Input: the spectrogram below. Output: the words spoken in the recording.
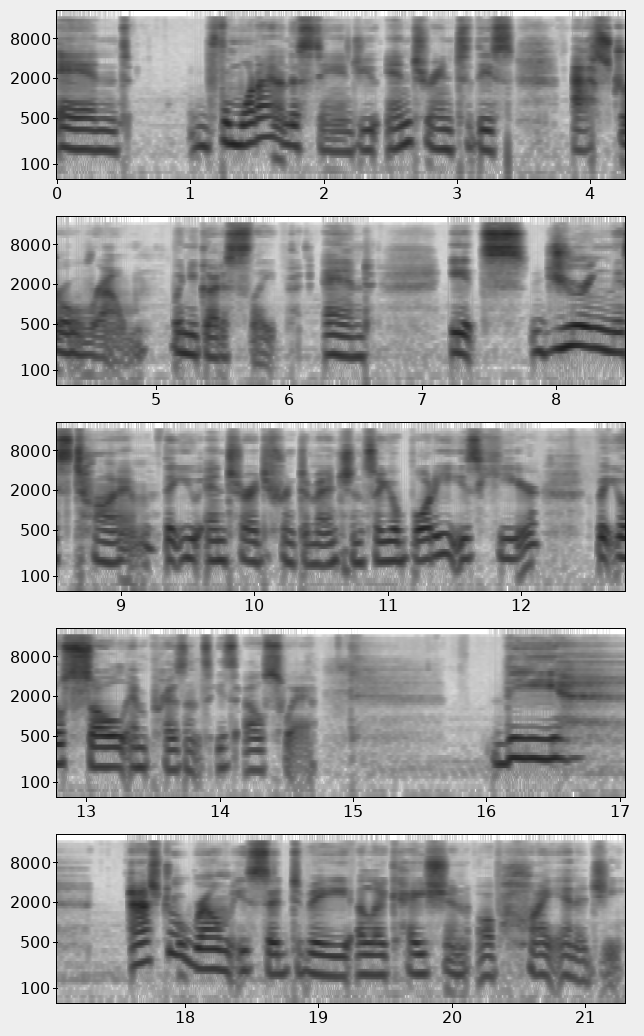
and from what I understand, you enter into this astral realm when you go to sleep, and it's during this time that you enter a different dimension. So your body is here, but your soul and presence is elsewhere. The astral realm is said to be a location of high energy.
